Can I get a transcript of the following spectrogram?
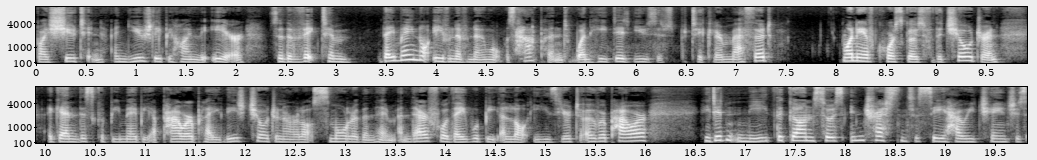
by shooting and usually behind the ear, so the victim they may not even have known what was happened when he did use this particular method. When he, of course, goes for the children, again, this could be maybe a power play. These children are a lot smaller than him, and therefore they would be a lot easier to overpower. He didn't need the gun, so it's interesting to see how he changed his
